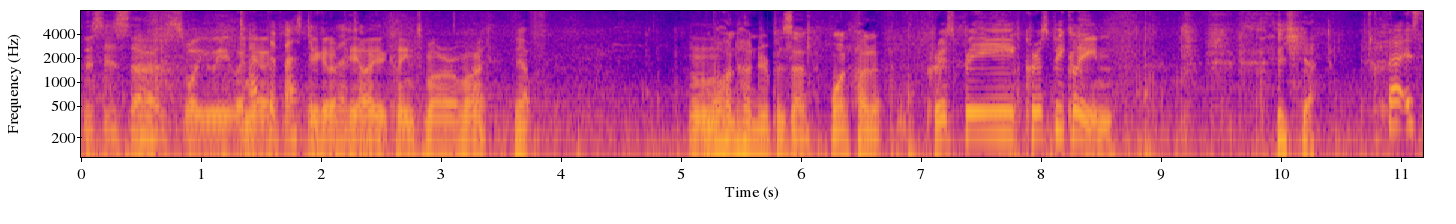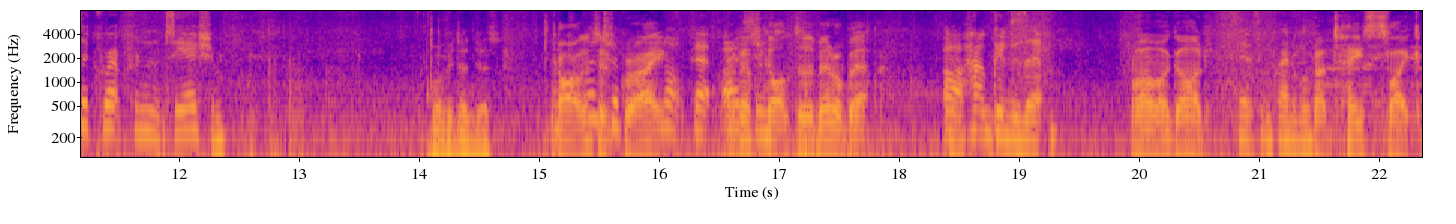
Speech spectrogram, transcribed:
This is uh, this is what you eat when I you're, the best you're going to influence PR on your clean tomorrow, am I? Yep. One hundred percent. One hundred. Crispy, crispy clean. Yeah. That is the correct pronunciation. What have you done, Jess? Oh, this is to great. not get I just got to the middle bit. Oh, how good is it? Oh my god. It's incredible. That tastes like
